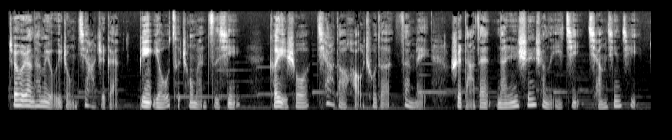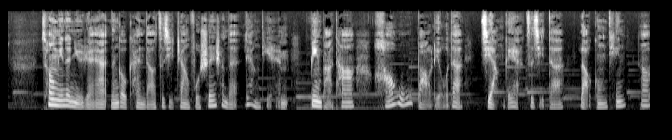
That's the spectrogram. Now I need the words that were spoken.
这会让他们有一种价值感。并由此充满自信，可以说恰到好处的赞美是打在男人身上的一剂强心剂。聪明的女人啊，能够看到自己丈夫身上的亮点，并把它毫无保留的讲给自己的老公听啊，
